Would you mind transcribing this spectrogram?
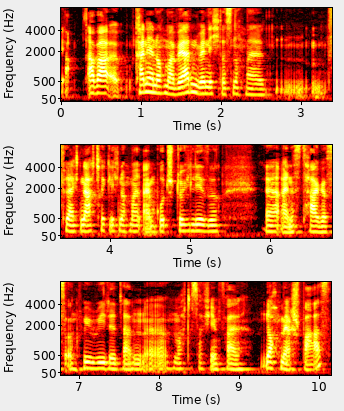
Ja, aber äh, kann ja nochmal werden, wenn ich das nochmal, mm, vielleicht nachträglich nochmal in einem Rutsch durchlese äh, eines Tages und rereade, dann äh, macht das auf jeden Fall noch mehr Spaß.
